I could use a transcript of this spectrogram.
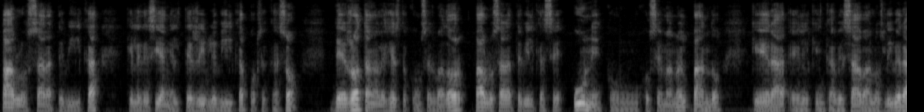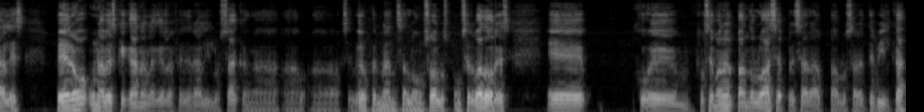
Pablo Zárate Vilca, que le decían el terrible Vilca, por si acaso. derrotan al ejército conservador, Pablo Zárate Vilca se une con José Manuel Pando, que era el que encabezaba a los liberales, pero una vez que ganan la guerra federal y lo sacan a, Severo Fernández Alonso, a los conservadores, eh, José Manuel Pando lo hace apresar a Pablo Zárate Vilca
